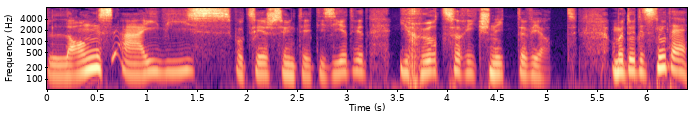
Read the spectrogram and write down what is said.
langes Eiweiß, das zuerst synthetisiert wird, in kürzere geschnitten wird. Und man tut jetzt nur den,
